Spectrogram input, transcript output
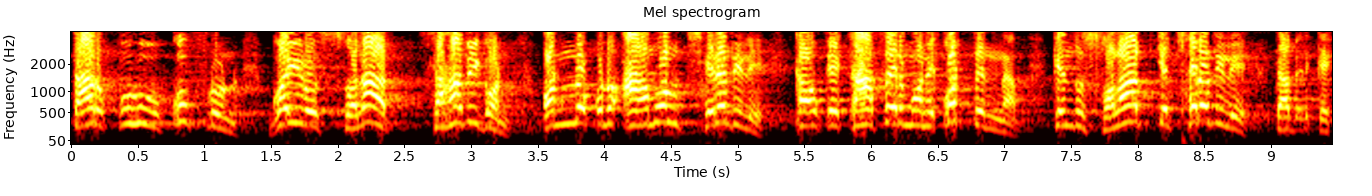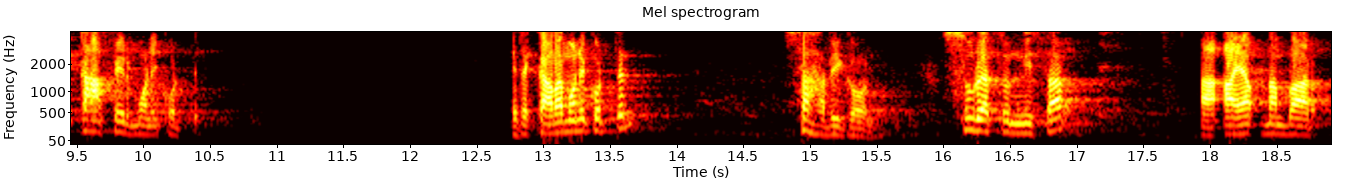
তার কুহু কুফরুন সালাত। সাহাবিগণ, অন্য কোনো আমল ছেড়ে দিলে কাউকে কাফের মনে করতেন না। কিন্তু সলাদকে ছেড়ে দিলে তাদেরকে কাফের মনে করতেন। এটা কারা মনে করতেন? সাহাবিগণ। সুরাতুন নিসার আয়াত নাম্বার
